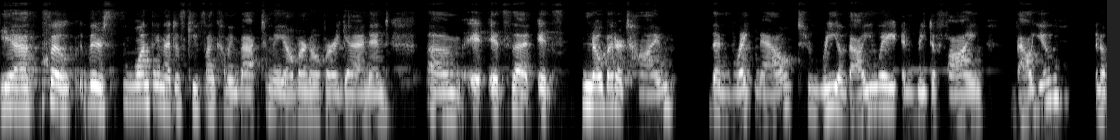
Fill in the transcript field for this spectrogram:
Yeah, so there's one thing that just keeps on coming back to me over and over again, and um, it, it's that it's no better time than right now to reevaluate and redefine value in a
